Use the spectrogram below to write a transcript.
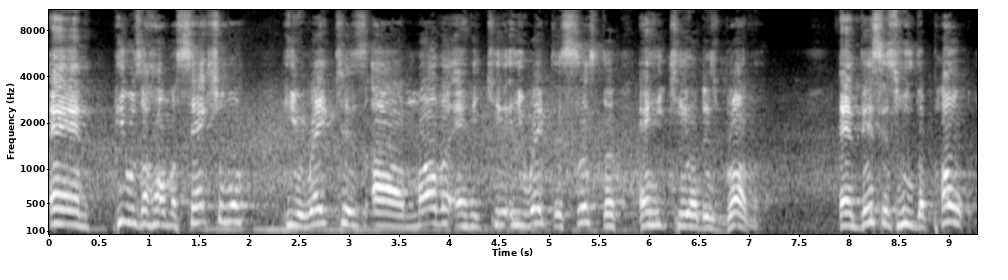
And he was a homosexual. He raped his uh, mother and he killed. He raped his sister and he killed his brother. And this is who the Pope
